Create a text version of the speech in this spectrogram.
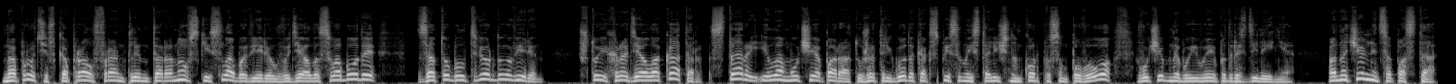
Напротив, капрал Франклин Тарановский слабо верил в идеалы свободы, зато был твердо уверен, что их радиолокатор — старый и ломучий аппарат, уже три года как списанный столичным корпусом ПВО в учебно-боевые подразделения. А начальница поста,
